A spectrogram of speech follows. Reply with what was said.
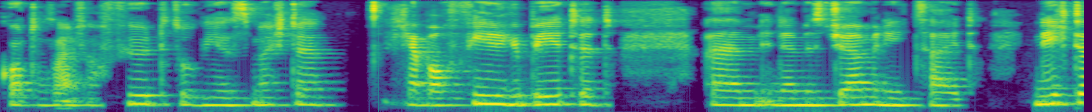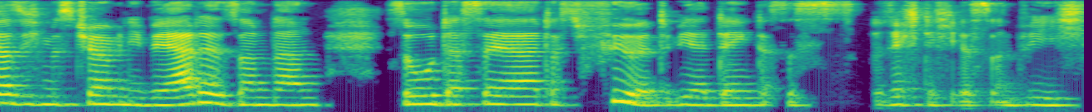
Gott das einfach führt, so wie er es möchte. Ich habe auch viel gebetet ähm, in der Miss Germany Zeit. Nicht, dass ich Miss Germany werde, sondern so, dass er das führt, wie er denkt, dass es richtig ist und wie ich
